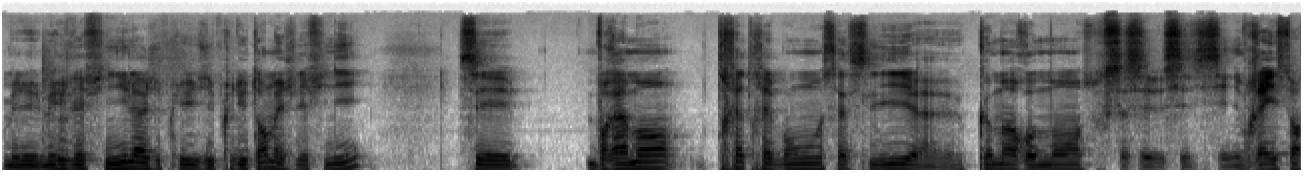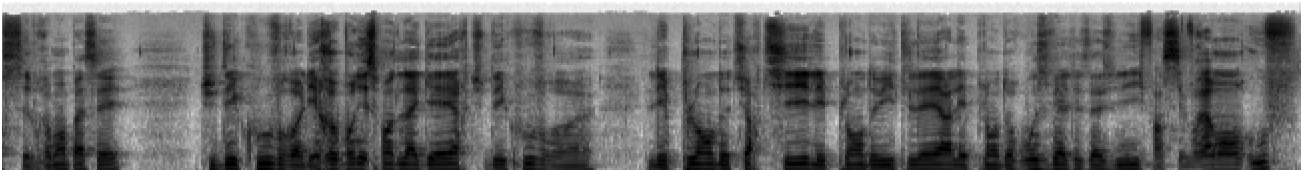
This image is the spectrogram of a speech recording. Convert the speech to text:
Mais, mais je l'ai fini là. J'ai pris pris du temps, mais je l'ai fini. C'est vraiment très très bon. Ça se lit euh, comme un roman. C'est une vraie histoire. C'est vraiment passé. Tu découvres les rebondissements de la guerre. Tu découvres euh, les plans de Churchill, les plans de Hitler, les plans de Roosevelt aux États-Unis. Enfin, c'est vraiment ouf.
